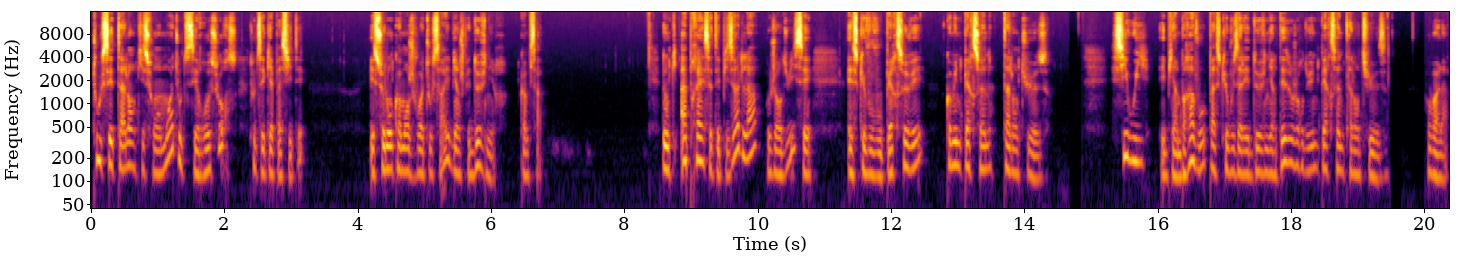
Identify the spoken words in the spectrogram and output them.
tous ces talents qui sont en moi, toutes ces ressources, toutes ces capacités? Et selon comment je vois tout ça, eh bien je vais devenir comme ça. Donc après cet épisode-là, aujourd'hui, c'est est-ce que vous vous percevez comme une personne talentueuse? Si oui, eh bien bravo parce que vous allez devenir dès aujourd'hui une personne talentueuse. Voilà.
